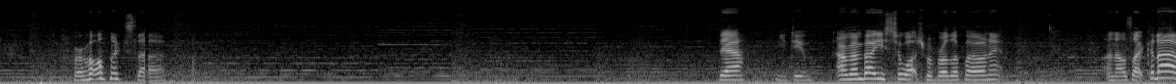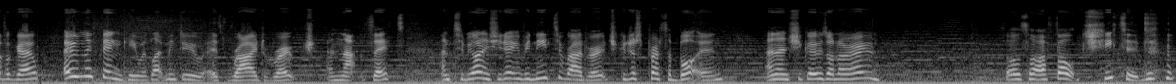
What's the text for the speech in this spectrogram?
We're almost there. Yeah, you do. I remember I used to watch my brother play on it and I was like, can I have a go? Only thing he would let me do is ride Roach, and that's it. And to be honest, you don't even need to ride Roach, you can just press a button, and then she goes on her own. So I was like, I felt cheated.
